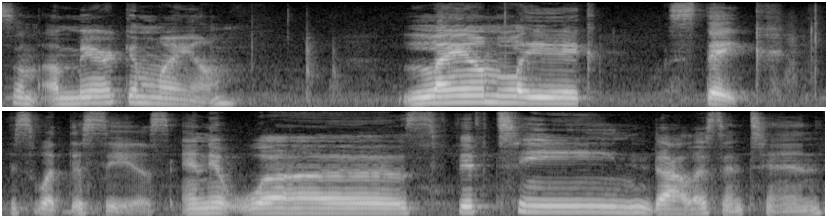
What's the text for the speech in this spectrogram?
some american lamb. Lamb leg steak is what this is. And it was fifteen dollars and ten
